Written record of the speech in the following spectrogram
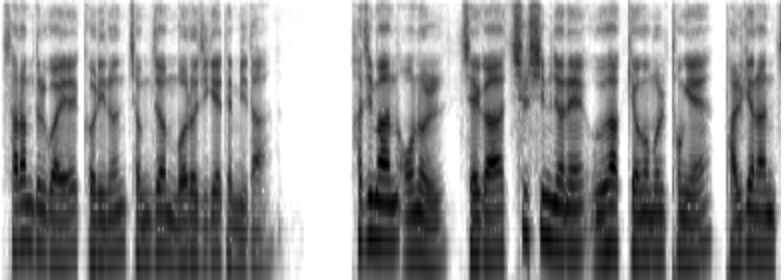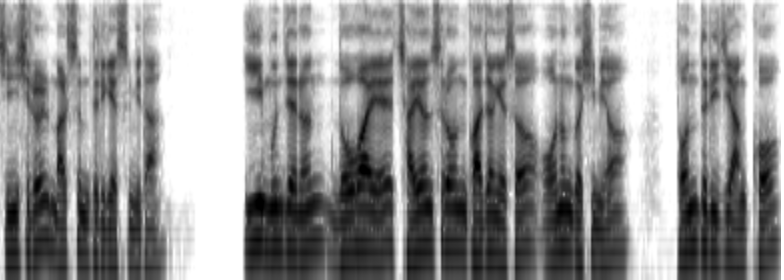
사람들과의 거리는 점점 멀어지게 됩니다. 하지만 오늘 제가 70년의 의학 경험을 통해 발견한 진실을 말씀드리겠습니다. 이 문제는 노화의 자연스러운 과정에서 오는 것이며 돈 들이지 않고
